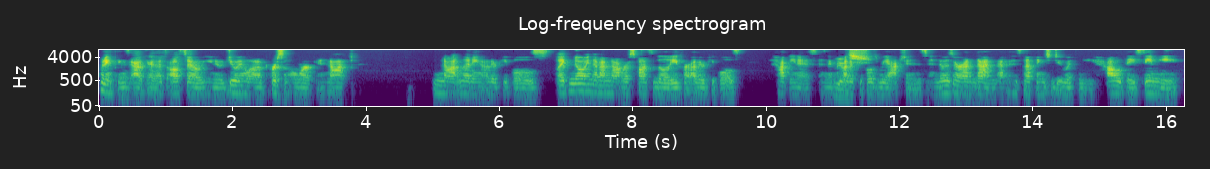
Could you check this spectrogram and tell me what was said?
putting things out there. That's also, you know, doing a lot of personal work and not not letting other people's like knowing that I'm not responsibility for other people's happiness and Yes. other people's reactions and those are on them. That has nothing to do with me. How they see me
